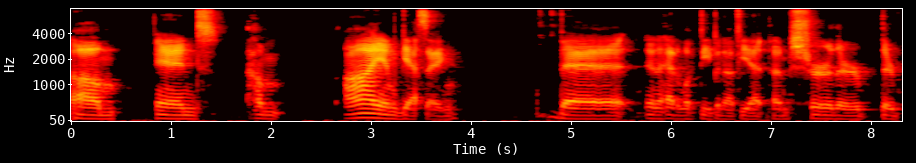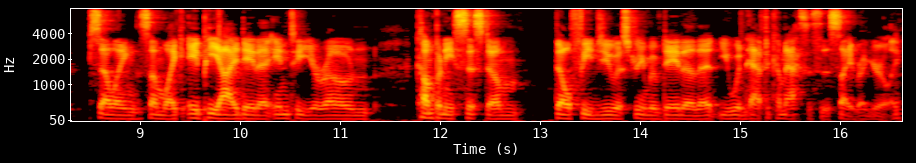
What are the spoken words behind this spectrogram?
Um, and um, I am guessing that, and I haven't looked deep enough yet. I'm sure they're they're selling some like API data into your own company system. They'll feed you a stream of data that you wouldn't have to come access this site regularly.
